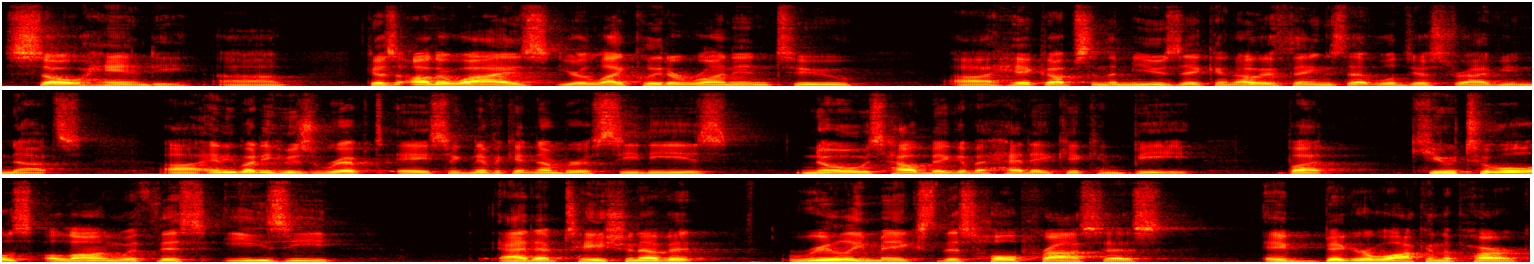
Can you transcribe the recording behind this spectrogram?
so handy. Because uh, otherwise, you're likely to run into uh, hiccups in the music and other things that will just drive you nuts. Uh, anybody who's ripped a significant number of CDs knows how big of a headache it can be. But CUETools, along with this easy adaptation of it, really makes this whole process a bigger walk in the park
